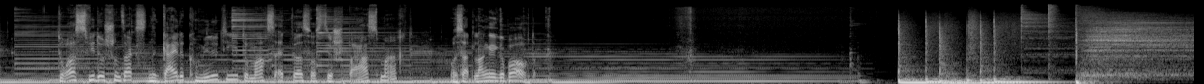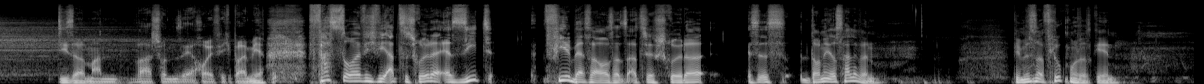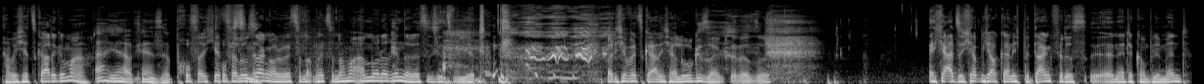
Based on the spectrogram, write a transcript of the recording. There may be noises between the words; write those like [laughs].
du hast, wie du schon sagst, eine geile Community, du machst etwas, was dir Spaß macht und es hat lange gebraucht. Dieser Mann war schon sehr häufig bei mir. Fast so häufig wie Atze Schröder. Er sieht viel besser aus als Atze Schröder. Es ist Donny O'Sullivan. Wir müssen auf Flugmodus gehen. Habe ich jetzt gerade gemacht. Ah ja, okay. So Prof Soll ich jetzt Hallo sagen oder willst du, noch, willst du nochmal anmoderieren oder ist es jetzt weird? [laughs] Weil ich habe jetzt gar nicht Hallo gesagt oder so. Ich, also ich habe mich auch gar nicht bedankt für das äh, nette Kompliment.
